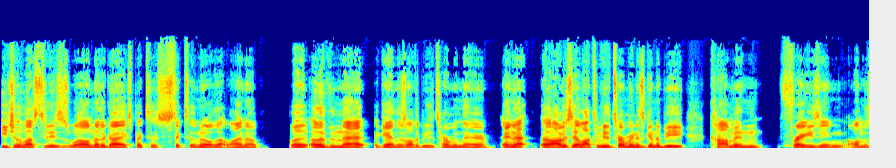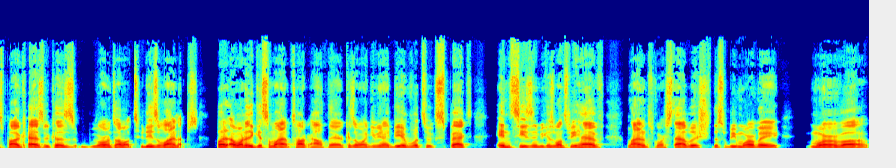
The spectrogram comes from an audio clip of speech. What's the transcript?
each of the last two days as well. Another guy I expect to stick to the middle of that lineup. But other than that, again, there's a lot to be determined there, and that obviously a lot to be determined is going to be common phrasing on this podcast because we want to talk about two days of lineups. But I wanted to get some lineup talk out there because I want to give you an idea of what to expect in season. Because once we have lineups more established, this will be more of a more of a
